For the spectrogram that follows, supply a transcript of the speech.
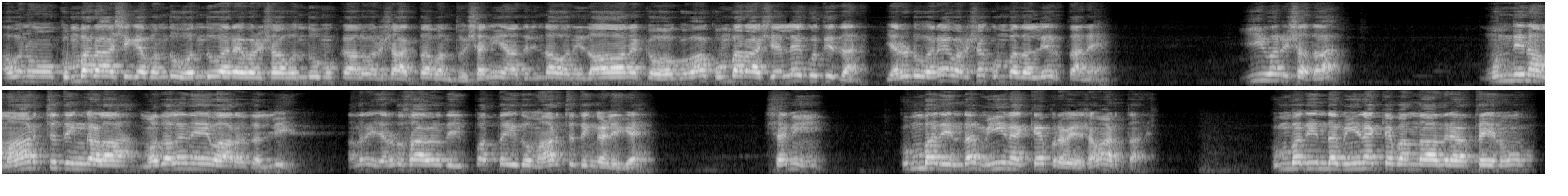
ಅವನು ಕುಂಭರಾಶಿಗೆ ಬಂದು ಒಂದೂವರೆ ವರ್ಷ, ಒಂದು ಮುಕ್ಕಾಲು ವರ್ಷ ಆಗ್ತಾ ಬಂತು. ಶನಿ ಆದ್ರಿಂದ ಅವನು ನಿಧಾನಕ್ಕೆ ಹೋಗುವ ಕುಂಭರಾಶಿಯಲ್ಲೇ ಕೂತಿದ್ದಾನೆ. ಎರಡೂವರೆ ವರ್ಷ ಕುಂಭದಲ್ಲಿ ಇರ್ತಾನೆ. ಈ ವರ್ಷದ ಮುಂದಿನ ಮಾರ್ಚ್ ತಿಂಗಳ ಮೊದಲನೇ ವಾರದಲ್ಲಿ, ಅಂದ್ರೆ ಎರಡು ಸಾವಿರದ ಇಪ್ಪತ್ತೈದು ಮಾರ್ಚ್ ತಿಂಗಳಿಗೆ ಶನಿ ಕುಂಭದಿಂದ ಮೀನಕ್ಕೆ ಪ್ರವೇಶ ಮಾಡ್ತಾನೆ. ಕುಂಭದಿಂದ ಮೀನಕ್ಕೆ ಬಂದ ಅಂದ್ರೆ ಅರ್ಥ ಏನು?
